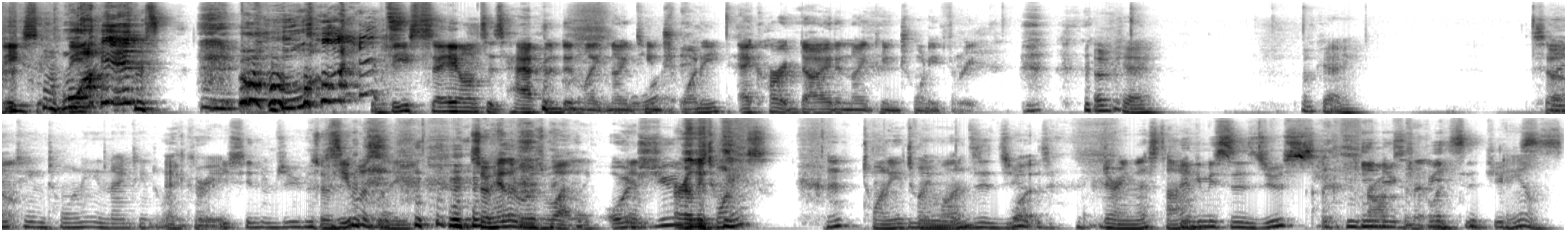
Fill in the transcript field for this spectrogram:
these, What? what? These seances happened in like 1920. Eckart died in 1923. Okay. Okay. So 1920 and Eckart, you see them Jews? So he was like, so Hitler was what, like Orange juice? early 20s? Hmm? 20, 21 The Jews. What? during this Can you time. give me some juice? Approximately. This Okay. juice.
